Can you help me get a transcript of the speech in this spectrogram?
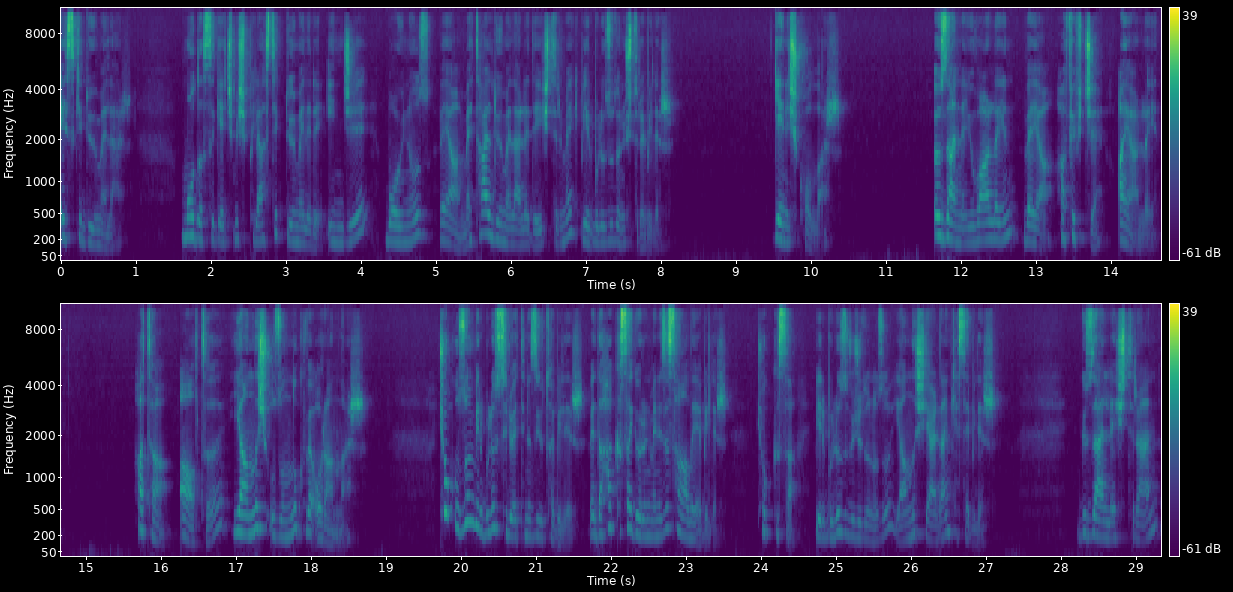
Eski düğmeler. Modası geçmiş plastik düğmeleri inci, boynuz veya metal düğmelerle değiştirmek bir bluzu dönüştürebilir. Geniş kollar. Özenle yuvarlayın veya hafifçe ayarlayın. Hata 6. Yanlış uzunluk ve oranlar. Çok uzun bir bluz silüetinizi yutabilir ve daha kısa görünmenizi sağlayabilir. Çok kısa bir bluz vücudunuzu yanlış yerden kesebilir. Güzelleştiren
